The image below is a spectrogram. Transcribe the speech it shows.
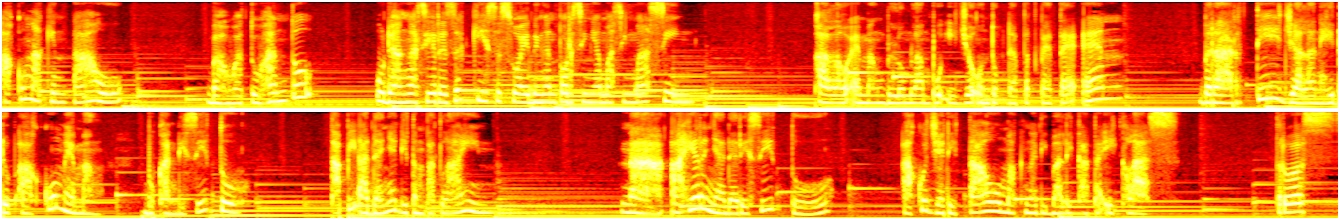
aku makin tahu bahwa Tuhan tuh udah ngasih rezeki sesuai dengan porsinya masing-masing. Kalau emang belum lampu hijau untuk dapat PTN, berarti jalan hidup aku memang bukan di situ, tapi adanya di tempat lain. Nah, akhirnya dari situ aku jadi tahu makna di balik kata ikhlas. Terus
